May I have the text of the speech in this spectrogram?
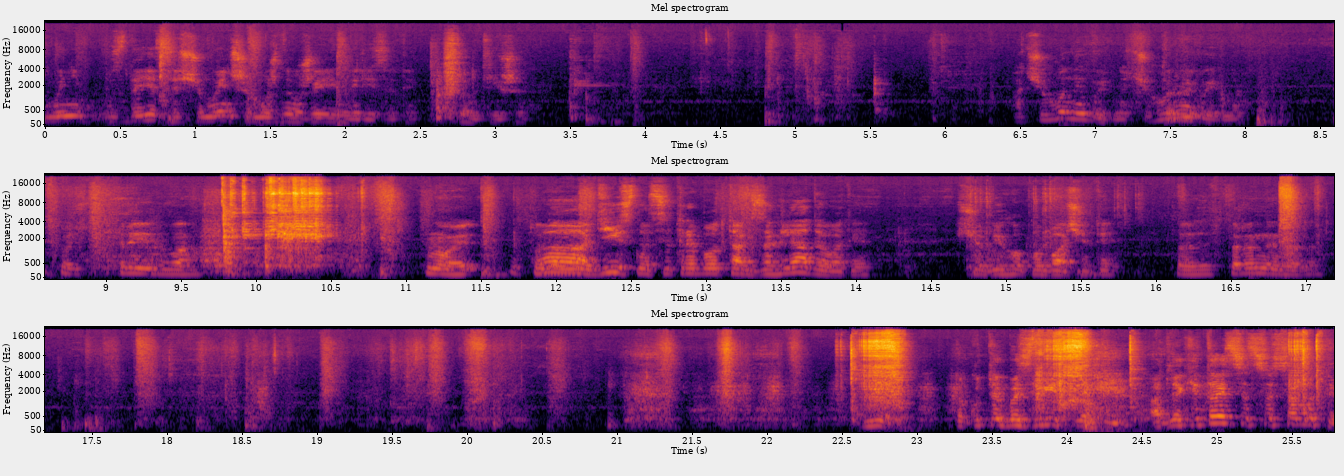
мені здається, що менше можна вже і не різати, тонкіше. А чого не видно? Чого не видно? Хоч 3,2. Ну, і туди А, на- дійсно, це треба отак заглядувати, щоб його побачити. то зі сторони треба. Так у тебе зріст який, а для китайця це саме те.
